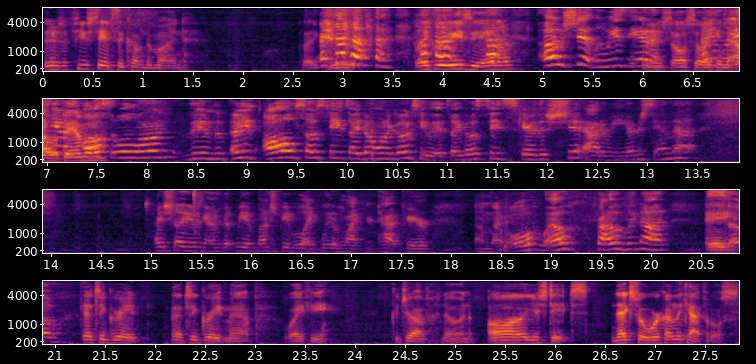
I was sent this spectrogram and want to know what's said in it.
there's a few states that come to mind. Like like Louisiana. Oh shit, Louisiana. There's also I like mean, in Alabama. Also along the, the, I mean, also states I don't want to go to. It's like those states scare the shit out of me. You understand that? I just feel like there's gonna be a bunch of people like we don't like your type here. I'm like, oh well, probably not. Hey. So That's a great that's a great map, wifey. Good job knowing all your states. Next we'll work on the capitals.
